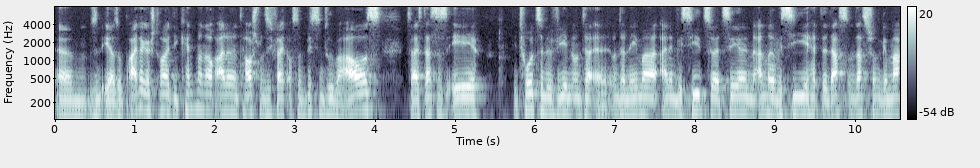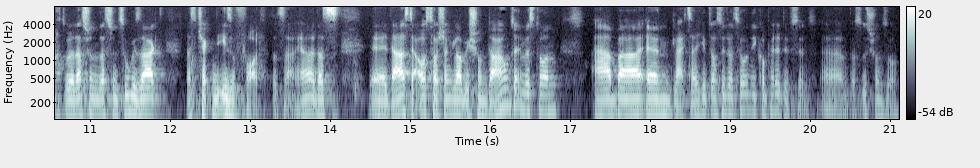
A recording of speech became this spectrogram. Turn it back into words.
ähm, sind eher so breiter gestreut, die kennt man auch alle, dann tauscht man sich vielleicht auch so ein bisschen drüber aus. Das heißt, das ist eh die Todsünde für jeden Unter äh, Unternehmer, einem VC zu erzählen, ein anderer VC hätte das und das schon gemacht oder das schon das schon zugesagt, das checken die eh sofort sozusagen. Ja, das, äh, da ist der Austausch dann glaube ich schon da unter Investoren, aber ähm, gleichzeitig gibt es auch Situationen, die competitive sind. Äh, das ist schon so.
